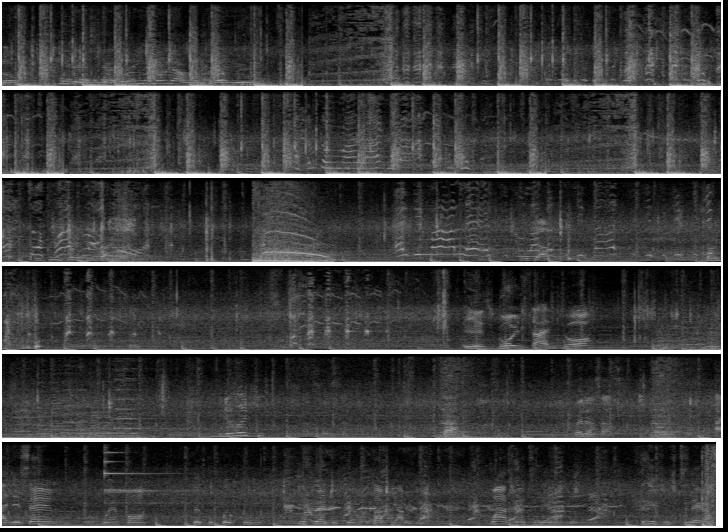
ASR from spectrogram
lọ mo jẹ jìyà. Let's go inside, door. Wait. Sir, well done, sir. I dey sell oògùn ẹ̀fọn pekupeku different different water àbíyá one twenty naira three fifty naira.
